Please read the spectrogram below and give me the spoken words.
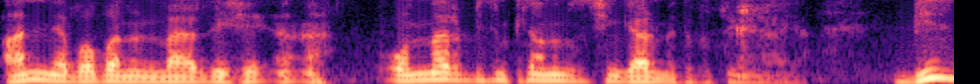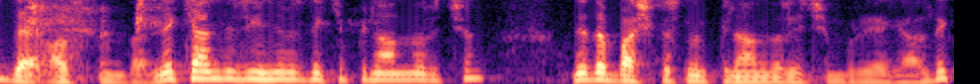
Anne babanın verdiği şey. ı-ı. Onlar bizim planımız için gelmedi bu dünyaya. Biz de aslında ne kendi zihnimizdeki planlar için ne de başkasının planları için buraya geldik.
